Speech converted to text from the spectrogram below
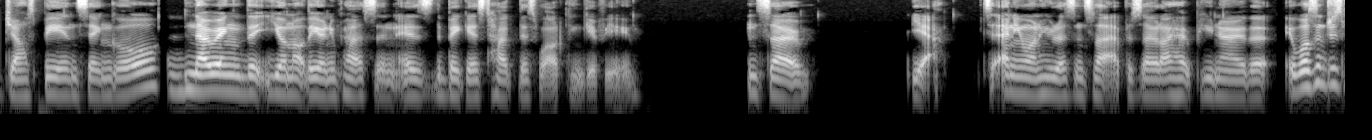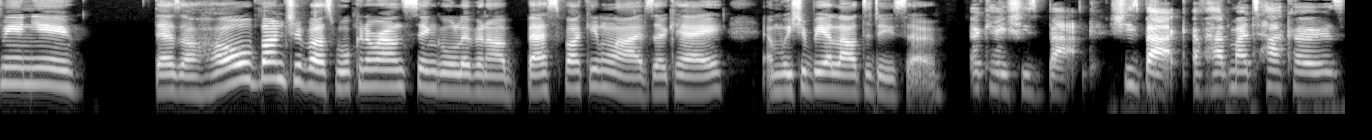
just being single, knowing that you're not the only person is the biggest hug this world can give you. And so, yeah, to anyone who listens to that episode, I hope you know that it wasn't just me and you. There's a whole bunch of us walking around single, living our best fucking lives, okay? And we should be allowed to do so. Okay, she's back. She's back. I've had my tacos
